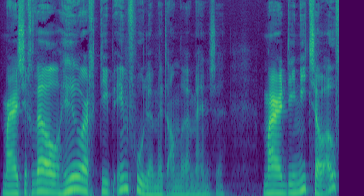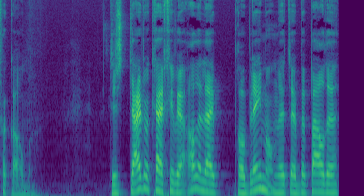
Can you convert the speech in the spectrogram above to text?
maar zich wel heel erg diep invoelen met andere mensen, maar die niet zo overkomen. Dus daardoor krijg je weer allerlei problemen, omdat er bepaalde.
